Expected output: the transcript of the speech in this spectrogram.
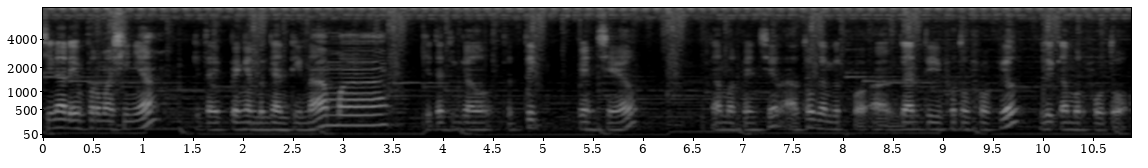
sini ada informasinya. Kita pengen mengganti nama kita tinggal ketik pensil gambar pensil atau gambar uh, ganti foto profil klik gambar foto.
